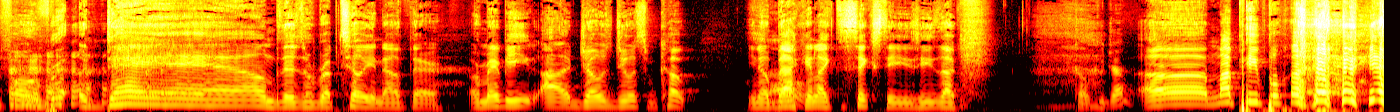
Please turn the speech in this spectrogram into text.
For re- damn, there's a reptilian out there, or maybe uh, Joe's doing some coke. You know, back in like the '60s, he's like, Cokey Joe. "Uh, my people." yeah.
